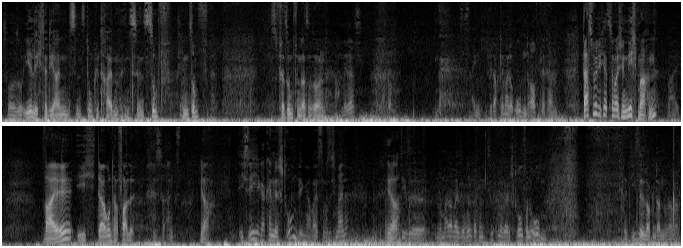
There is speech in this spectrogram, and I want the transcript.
so, so Irrlichter, die einen ins, ins Dunkel treiben, ins, ins Sumpf, in den Sumpf versumpfen lassen sollen. Machen wir das? Das ist eigentlich, ich würde auch gerne mal da oben drauf klettern. Das würde ich jetzt zum Beispiel nicht machen, Weil? weil ich da runterfalle. Hast du Angst? Ja. Ich sehe hier gar keine Stromdinger, weißt du, was ich meine? Ja. Diese, normalerweise holt doch ein Zug immer seinen Strom von oben. Eine Diesellok dann oder was?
